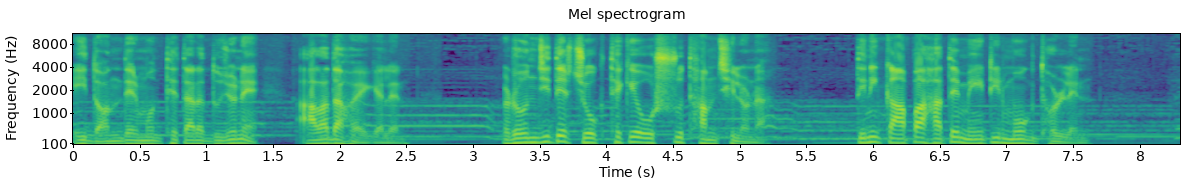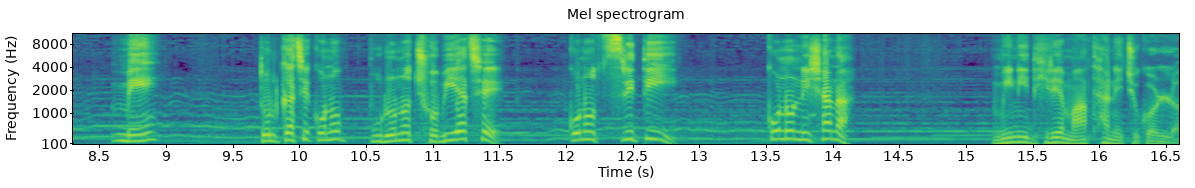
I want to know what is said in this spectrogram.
এই দ্বন্দ্বের মধ্যে তারা দুজনে আলাদা হয়ে গেলেন। রঞ্জিতের চোখ থেকে অশ্রু থামছিল না। তিনি কাঁপা হাতে মেয়েটির মুখ ধরলেন। মেয়ে, তোর কাছে কোনো পুরনো ছবি আছে? কোনো স্মৃতি? কোনো নিশানা? মিনি ধীরে মাথা নিচু করল।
